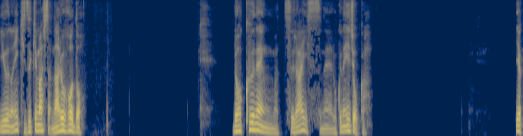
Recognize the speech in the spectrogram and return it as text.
言うのに気づきました。なるほど。6年は辛いっすね。6年以上か。いや、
